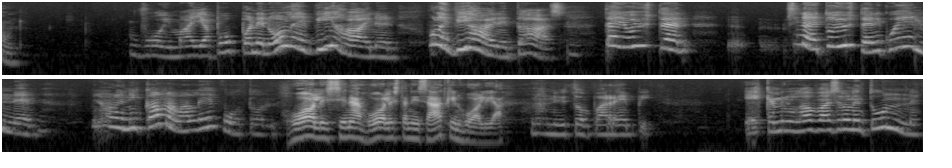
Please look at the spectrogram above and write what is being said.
on. Voi Maija Poppanen, ole vihainen. Ole vihainen taas. Tää ei ole yhtään... Sinä et ole yhtään niin kuin ennen. Minä olen niin kamala levoton. Huoli sinä huolista, niin saatkin huolia. No nyt on parempi. Ehkä minulla on vain sellainen tunne.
